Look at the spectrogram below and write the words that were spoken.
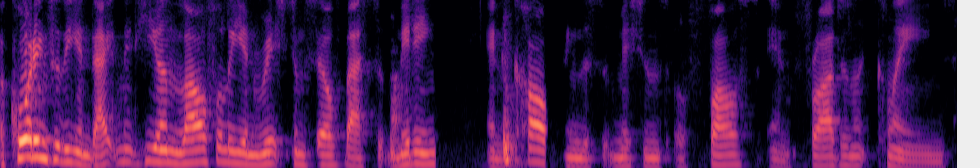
According to the indictment, he unlawfully enriched himself by submitting and causing the submissions of false and fraudulent claims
